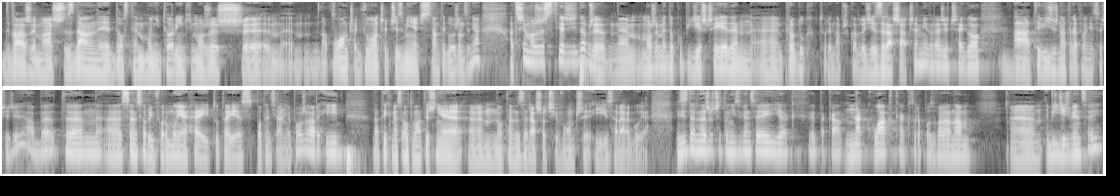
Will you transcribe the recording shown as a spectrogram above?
dwa, że masz zdalny dostęp, monitoring i możesz no, włączać, wyłączać czy zmieniać stan tego urządzenia, a trzy, możesz stwierdzić, dobrze, możemy dokupić jeszcze jeden e, produkt, który na przykład będzie zraszaczem i w razie czego a, ty widzisz na telefonie, co się dzieje, a b, ten e, sensor informuje, hej, tutaj jest potencjalnie pożar i natychmiast automatycznie no, ten zraszacz się włączy i zareaguje. Więc internet rzeczy to nic więcej jak taka nakładka, która pozwala nam widzieć więcej,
